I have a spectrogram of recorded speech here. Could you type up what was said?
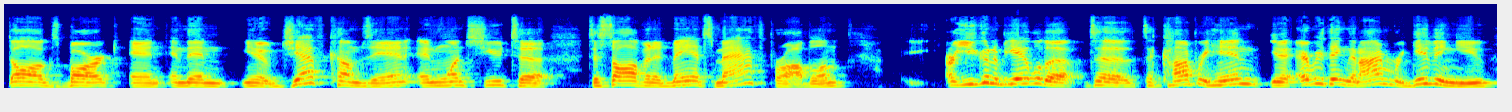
dogs bark, and and then you know Jeff comes in and wants you to to solve an advanced math problem. Are you going to be able to to to comprehend you know everything that I'm giving you,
